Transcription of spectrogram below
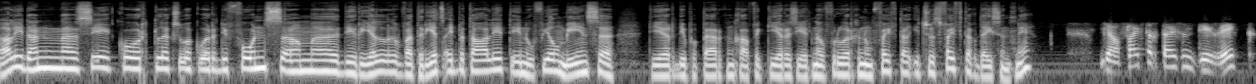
Lali dan uh, sê kortliks ook oor die fonds om um, uh, die reël wat reeds uitbetaal het en hoeveel mense deur die beperking geaffekteer is. Jy het nou vroeër genoem 50 iets soos 50000, né? Ja, 50000 direk.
